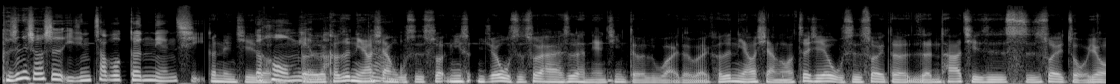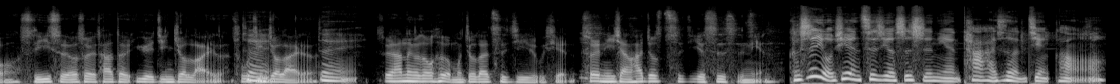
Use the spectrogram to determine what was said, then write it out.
可是那时候是已经差不多更年期，更年期的后面。对，可是你要想五十岁，你你觉得五十岁还是很年轻得乳癌，对不对？可是你要想哦，这些五十岁的人，他其实十岁左右，十一、十二岁，他的月经就来了，初经就来了。对。对所以他那个时候荷尔蒙就在刺激乳腺，所以你想，他就刺激了四十年。可是有些人刺激了四十年，他还是很健康啊。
